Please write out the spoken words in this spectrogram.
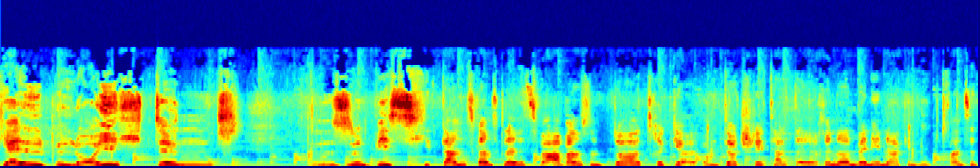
gelb leuchtend, so ein bisschen ganz, ganz kleines Wabern und dort drückt ihr, und dort steht halt Erinnern, wenn ihr nah genug dran seid.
